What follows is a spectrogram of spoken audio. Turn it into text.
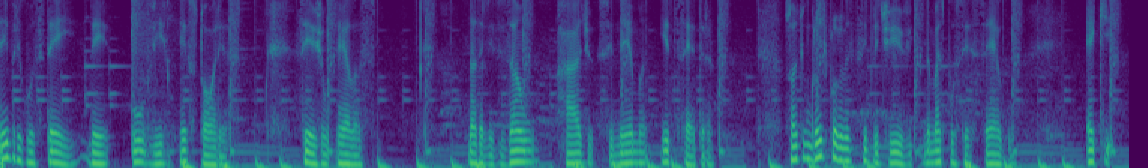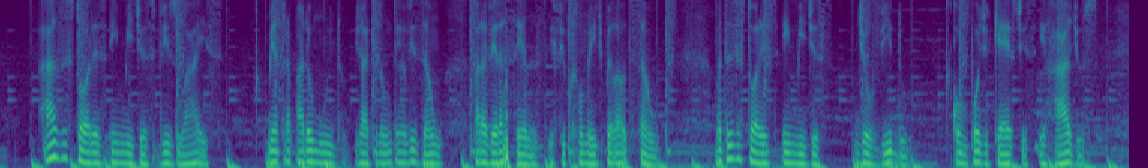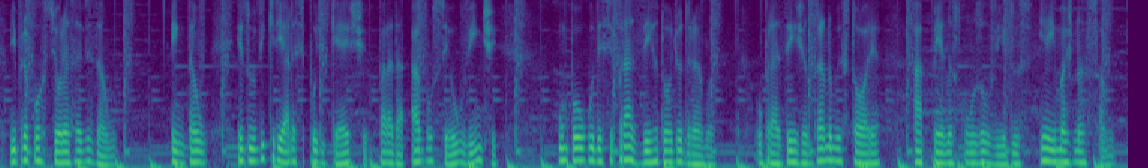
Sempre gostei de ouvir histórias, sejam elas na televisão, rádio, cinema e etc. Só que um grande problema que sempre tive, ainda mais por ser cego, é que as histórias em mídias visuais me atrapalham muito, já que não tenho a visão para ver as cenas e fico somente pela audição. Mas as histórias em mídias de ouvido, como podcasts e rádios, me proporcionam essa visão. Então, resolvi criar esse podcast para dar a você, ouvinte, um pouco desse prazer do audiodrama, o prazer de entrar numa história apenas com os ouvidos e a imaginação.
